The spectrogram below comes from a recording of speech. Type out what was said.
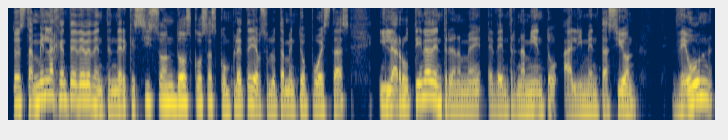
Entonces también la gente debe de entender que sí son dos cosas completas y absolutamente opuestas y la rutina de, de entrenamiento, alimentación de un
